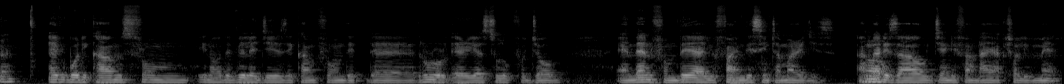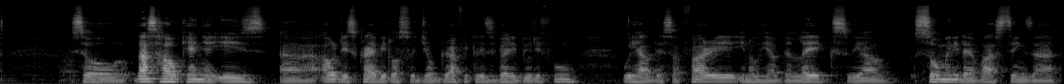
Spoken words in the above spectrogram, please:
Okay. Everybody comes from you know the villages. They come from the, the rural areas to look for job, and then from there you find these intermarriages, and oh. that is how Jennifer and I actually met. So that's how Kenya is. Uh, I'll describe it also geographically. It's very beautiful. We have the safari. You know, we have the lakes. We have so many diverse things that.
